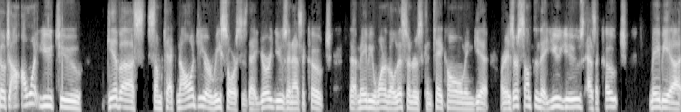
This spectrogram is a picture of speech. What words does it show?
Coach, I, I want you to give us some technology or resources that you're using as a coach that maybe one of the listeners can take home and get? Or is there something that you use as a coach, maybe a,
